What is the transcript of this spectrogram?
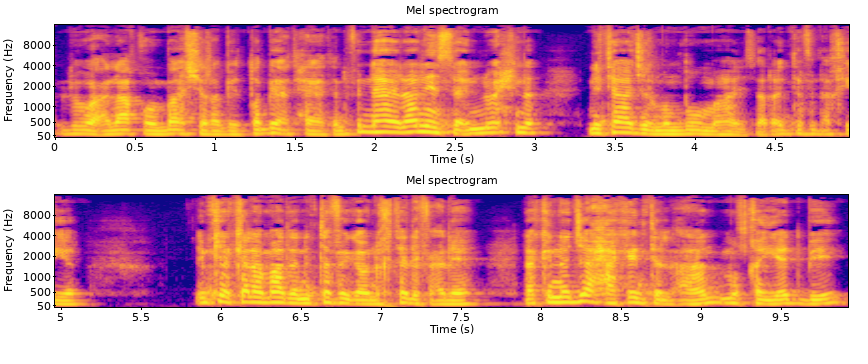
له علاقة مباشرة بطبيعة حياتنا. في النهاية لا ننسى إنه إحنا نتاج المنظومة هذه ترى. أنت في الأخير يمكن الكلام هذا نتفق أو نختلف عليه لكن نجاحك أنت الآن مقيد ب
